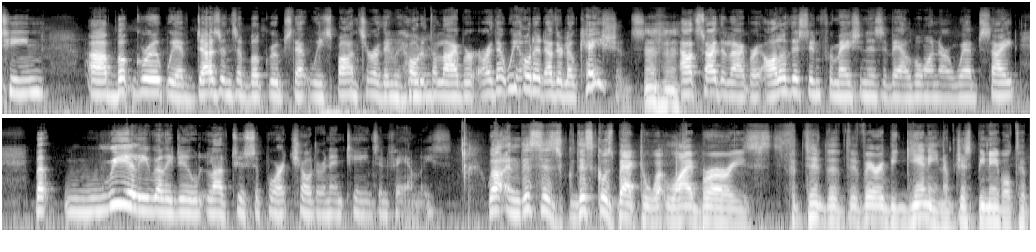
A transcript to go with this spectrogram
teen uh, book group. We have dozens of book groups that we sponsor or that we hold at the library or that we hold at other locations outside the library. All of this information is available on our website but really really do love to support children and teens and families. Well, and this is this goes back to what libraries to the, the very beginning of just being able to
